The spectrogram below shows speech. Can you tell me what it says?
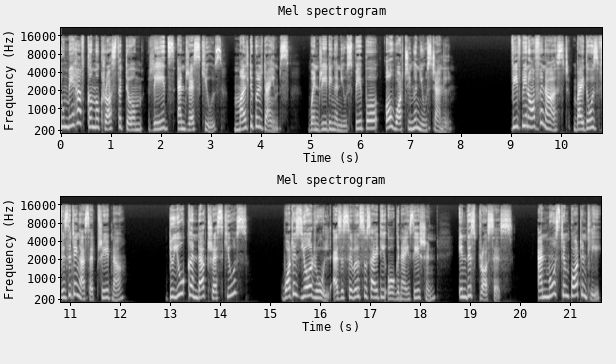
You may have come across the term raids and rescues multiple times when reading a newspaper or watching a news channel. We've been often asked by those visiting us at Prerana Do you conduct rescues? What is your role as a civil society organization in this process? And most importantly,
